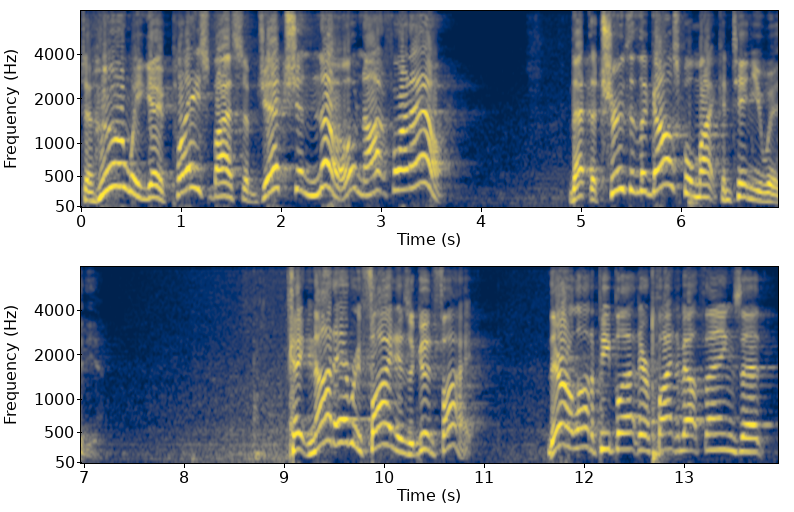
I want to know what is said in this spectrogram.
To whom we gave place by subjection? No, not for an hour. That the truth of the gospel might continue with you. Okay, not every fight is a good fight. There are a lot of people out there fighting about things that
